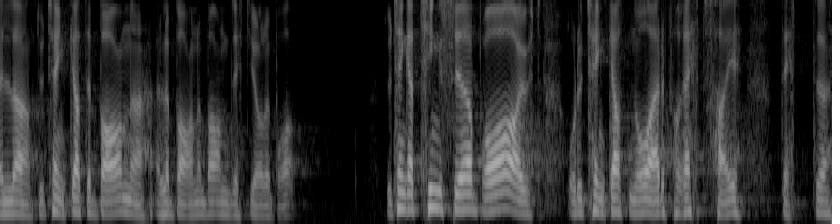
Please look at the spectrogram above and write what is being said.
Eller du tenker at barnet eller barnebarnet ditt gjør det bra. Du tenker at ting ser bra ut, og du tenker at nå er det på rett vei. Dette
